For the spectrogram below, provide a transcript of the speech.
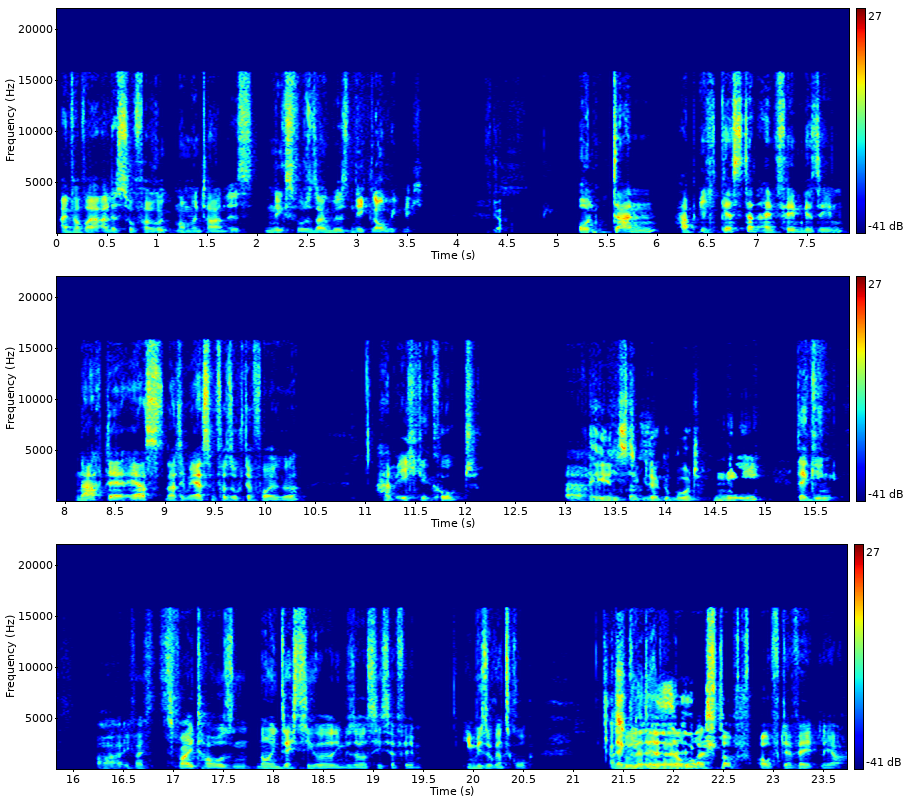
einfach, weil alles so verrückt momentan ist, nichts, wo du sagen würdest, nee, glaube ich nicht. Ja. Und dann habe ich gestern einen Film gesehen, nach, der erst, nach dem ersten Versuch der Folge, habe ich geguckt. Äh, Aliens, die Wiedergeburt? Nee, der ging, oh, ich weiß, 2069 oder irgendwie sowas hieß der Film. Irgendwie so ganz grob. Da so, geht der äh, Sauerstoff auf der Welt leer.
